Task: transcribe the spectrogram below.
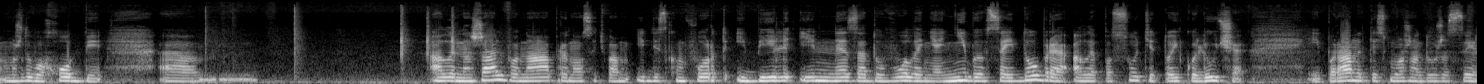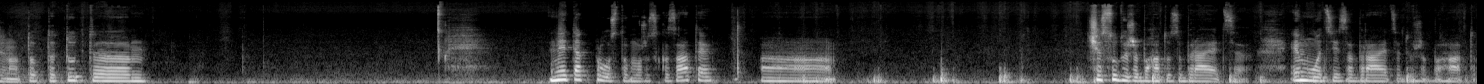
можливо, хобі. е, Але, на жаль, вона приносить вам і дискомфорт, і біль, і незадоволення. Ніби все й добре, але по суті то й колюче. І поранитись можна дуже сильно. Тобто тут е, не так просто можу сказати. Часу дуже багато забирається, емоцій забирається дуже багато.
